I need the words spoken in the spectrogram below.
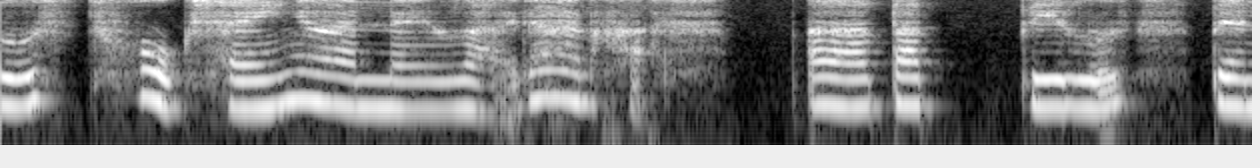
รุสถูกใช้งานในหลายด้านค่ะปาปิรุสเป็น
